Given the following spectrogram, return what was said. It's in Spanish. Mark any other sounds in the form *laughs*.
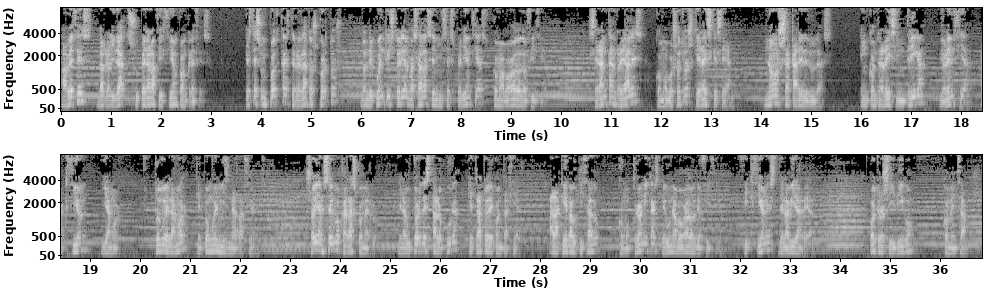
a veces la realidad supera la ficción con creces. Este es un podcast de relatos cortos donde cuento historias basadas en mis experiencias como abogado de oficio. Serán tan reales como vosotros queráis que sean. No os sacaré de dudas. Encontraréis intriga, violencia, acción y amor. Todo el amor que pongo en mis narraciones. Soy Anselmo Carrasco Merlo el autor de esta locura que trato de contagiar, a la que he bautizado como Crónicas de un abogado de oficio, ficciones de la vida real. Otro sí digo, comenzamos.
